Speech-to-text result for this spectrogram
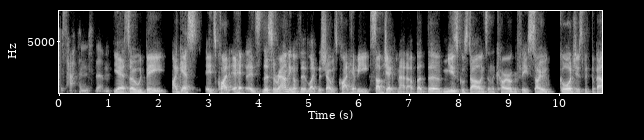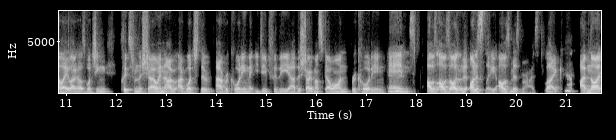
just happened to them. Yeah, so it would be, I guess it's quite, it's the surrounding of the like the show is quite heavy subject matter, but the musical stylings and the choreography is so gorgeous with the ballet. Like I was watching clips from the show, and I, I watched the uh, recording that you did for the uh, the show must go on recording, mm-hmm. and I was, I was, I was honestly, I was mesmerized. Like, yeah. I'm not,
